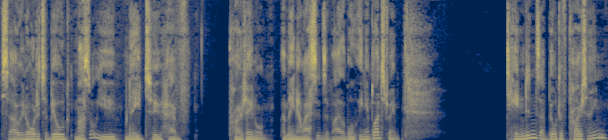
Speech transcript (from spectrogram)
So, in order to build muscle, you need to have protein or amino acids available in your bloodstream. Tendons are built of protein.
